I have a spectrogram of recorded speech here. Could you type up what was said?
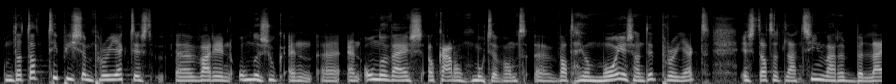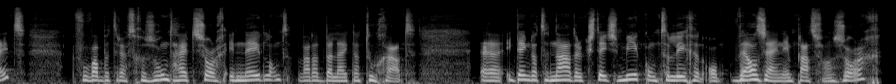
Omdat dat typisch een project is uh, waarin onderzoek en, uh, en onderwijs elkaar ontmoeten. Want uh, wat heel mooi is aan dit project, is dat het laat zien waar het beleid voor wat betreft gezondheidszorg in Nederland, waar het beleid naartoe gaat. Ik denk dat de nadruk steeds meer komt te liggen op welzijn in plaats van zorg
